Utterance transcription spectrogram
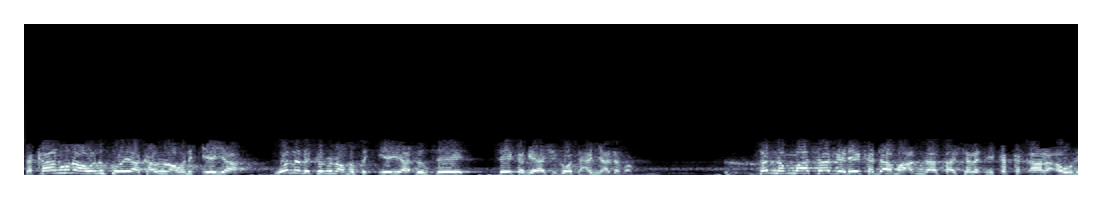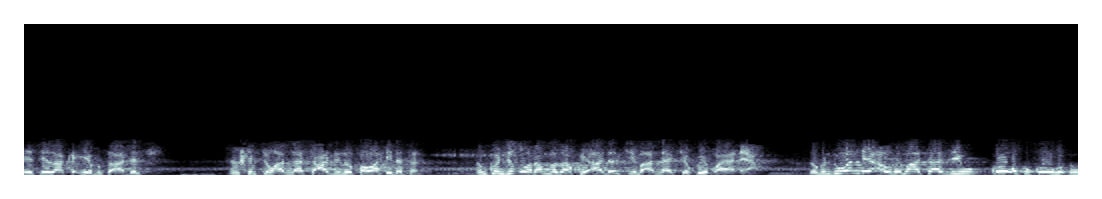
Da ka nuna wani soyayya ka nuna wani kiyayya wannan da ka nuna masa kiyayya din sai sai kaga ya shiga wata hanya daban. Sannan mata gare ka dama Allah ya sa sharadi kakka ƙara aure sai zaka iya musu adalci. In khiftum Allah ta'dilu fawahidatan. In kun ji tsoron ba za ku yi adalci ba Allah ya ce ku yi ƙwaya ɗaya domin duk wanda ya auri mata biyu ko uku ko huɗu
